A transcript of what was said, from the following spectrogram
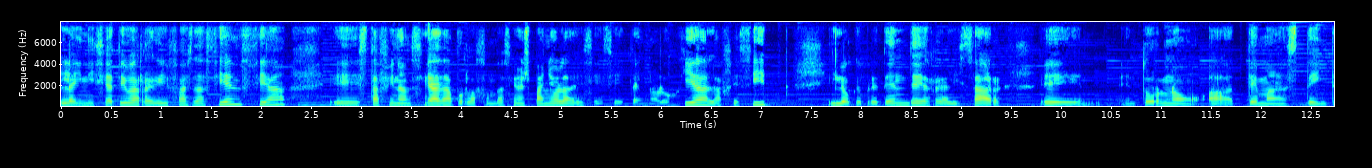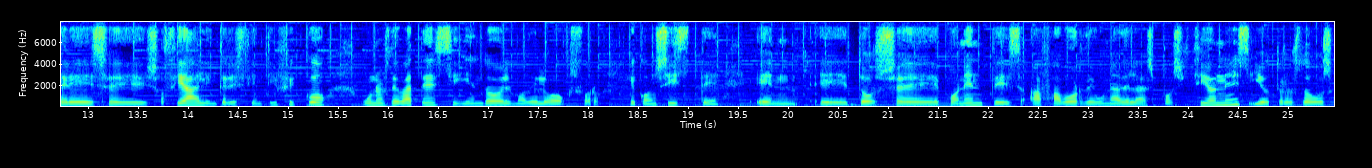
La iniciativa Regueifas da Ciencia eh, está financiada por la Fundación Española de Ciencia y Tecnología, la FECIT, y lo que pretende es realizar eh, en torno a temas de interés eh, social, interés científico, unos debates siguiendo el modelo Oxford, que consiste en dos ponentes a favor de una de las posiciones y otros dos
